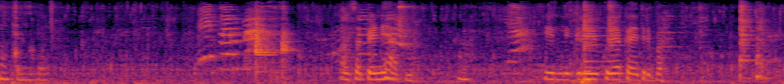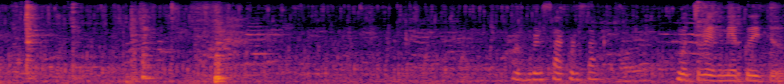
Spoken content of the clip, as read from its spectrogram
ಹಾಕೊಂಡು ಒಂದು ಸ್ವಲ್ಪ ಎಣ್ಣೆ ಹಾಕಿ. ಇಲ್ಲಿ ಗ್ರೇವಿ ಕುದಿಯೋಕೈತ್ರಿಪ್ಪ ಬಿಡು ಸಾಕು ಬಿಡು ಸಾಕು. ಮುಚ್ಚಬೇಕು ನೀರು ಕುದೀತದ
